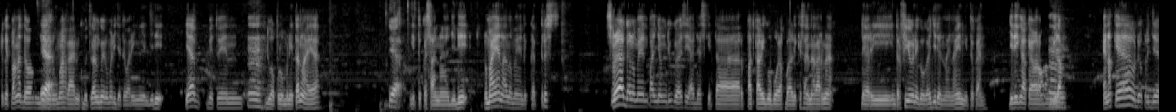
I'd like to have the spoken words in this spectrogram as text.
deket banget dong dari Iya. rumah kan kebetulan gue rumah di Jatiwaringin jadi ya between Hmm, 20 menitan lah ya ya. gitu ke sana jadi lumayan lah lumayan deket terus sebenarnya agak lumayan panjang juga sih ada sekitar empat kali gue bolak-balik ke sana karena dari interview nego gaji dan lain-lain gitu kan jadi nggak kayak orang-orang Hmm. bilang enak ya udah kerja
